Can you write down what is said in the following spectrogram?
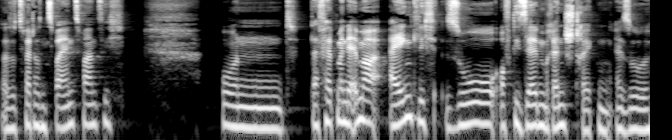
also 2022. Und da fährt man ja immer eigentlich so auf dieselben Rennstrecken. Also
